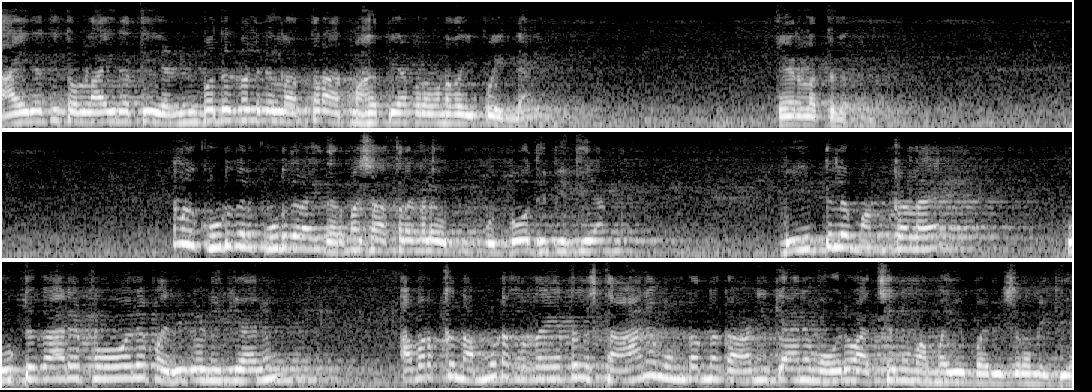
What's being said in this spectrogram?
ആയിരത്തി തൊള്ളായിരത്തി എൺപതുകളിലുള്ള അത്ര ആത്മഹത്യാ പ്രവണത ഇപ്പോൾ ഇല്ല കേരളത്തിൽ നമ്മൾ കൂടുതൽ കൂടുതലായി ധർമ്മശാസ്ത്രങ്ങളെ ഉദ്- ഉദ്ബോധിപ്പിക്കുക. വീട്ടിൽ മക്കളെ കൂട്ടുകാരെ പോലെ പരിഗണിക്കാനും അവർക്ക് നമ്മുടെ ഹൃദയത്തിൽ സ്ഥാനമുണ്ടെന്ന് കാണിക്കാനും ഓരോ അച്ഛനും അമ്മയും പരിശ്രമിക്കുക.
